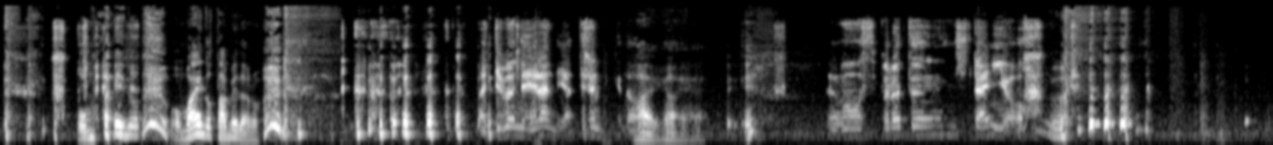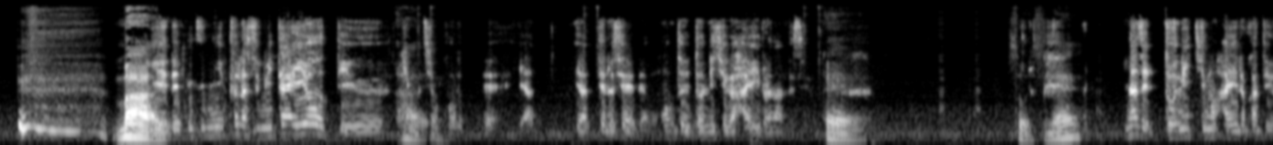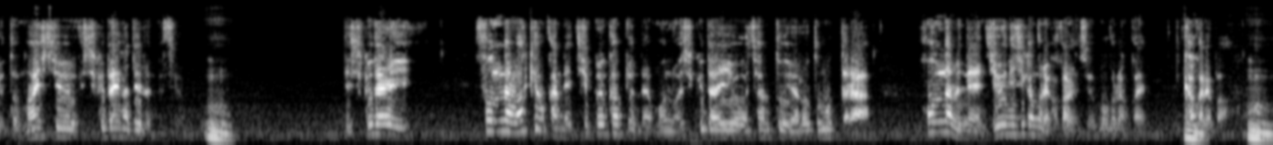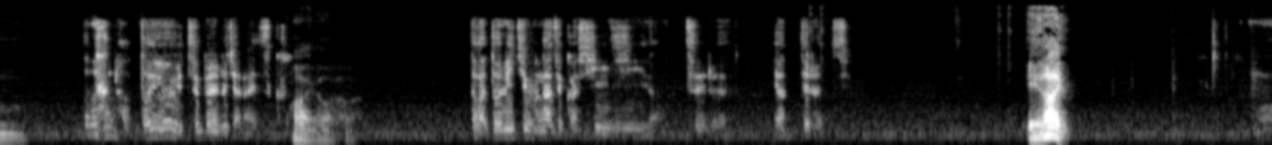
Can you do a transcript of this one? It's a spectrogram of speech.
お前の、お前のためだろ。まあ自分で選んでやってるんだけど、はいはいはい。もうスプラトゥーンしたいよ。まあ、家で別にプラス見たいよっていう気持ちをこれてや,、やってるせいで本当に土日が灰色なんですよ。ええ。そうですね。なぜ土日も灰色かというと毎週宿題が出るんですようん。で宿題そんなわけわかんないちんぷんかんぷんなものを宿題をちゃんとやろうと思ったらこんなのね12時間ぐらいかかるんですよ僕なんかかかれば、うん。そんなの土曜日潰れるじゃないですかはいはいはい。だから土日もなぜか CG のツールやってるんですよ偉い。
